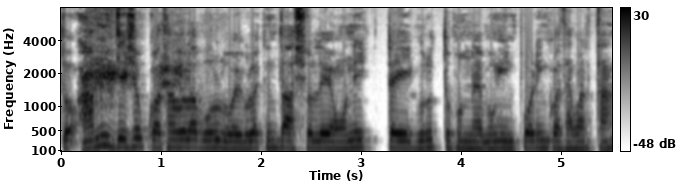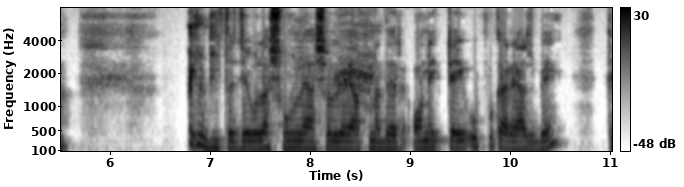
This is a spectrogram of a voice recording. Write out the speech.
তো আমি যেসব কথাগুলো বলব, এগুলো কিন্তু আসলে অনেকটাই গুরুত্বপূর্ণ এবং ইম্পর্টেন্ট কথাবার্তা। তো যেগুলো শুনলে আসলে আপনাদের অনেকটাই উপকারে আসবে। তো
